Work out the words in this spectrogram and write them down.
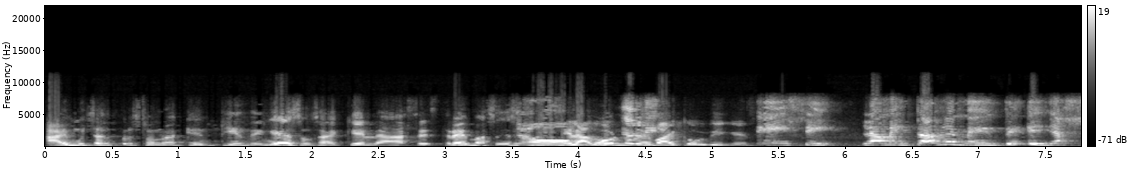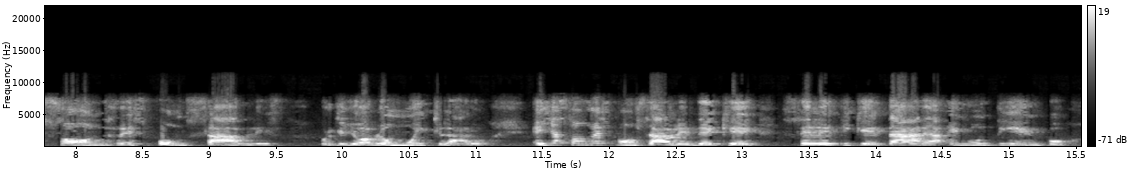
Hay muchas personas que entienden eso, o sea, que las extremas es el adorno de Michael Miguel. Sí, sí. Lamentablemente, ellas son responsables porque yo hablo muy claro, ellas son responsables de que se le etiquetara en un tiempo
